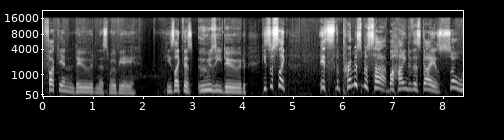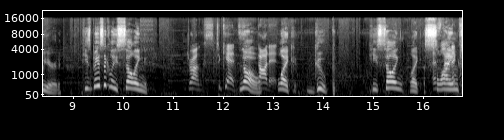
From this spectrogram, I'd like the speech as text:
fucking dude in this movie. He's like this oozy dude. He's just like it's the premise behind this guy is so weird. He's basically selling Drugs to kids. no, Got it. like goop. He's selling like slime Aesthetic to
